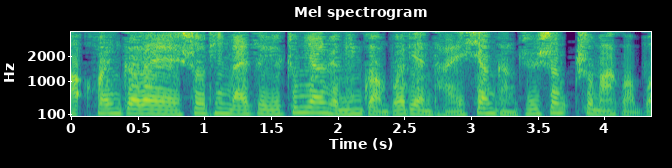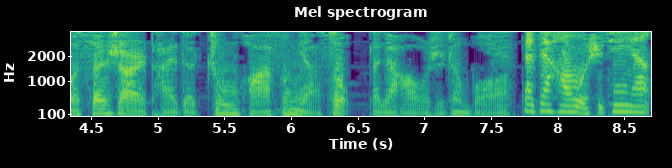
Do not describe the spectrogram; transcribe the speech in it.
好，欢迎各位收听来自于中央人民广播电台香港之声数码广播三十二台的《中华风雅颂》。大家好，我是郑博。大家好，我是君阳。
